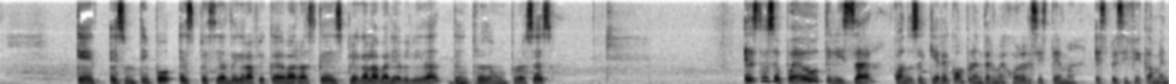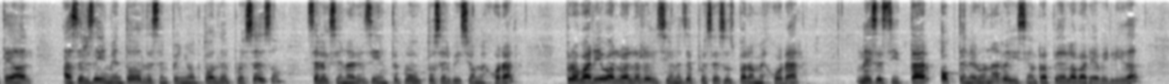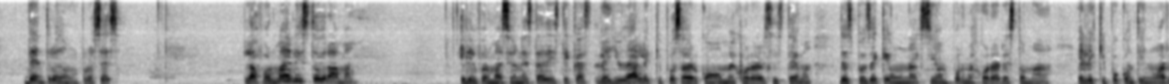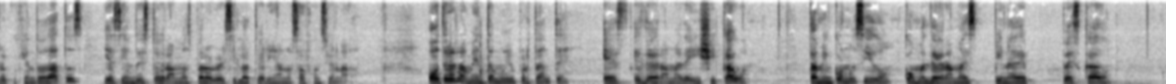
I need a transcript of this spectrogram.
que es un tipo especial de gráfica de barras que despliega la variabilidad dentro de un proceso. Esto se puede utilizar cuando se quiere comprender mejor el sistema, específicamente al hacer seguimiento del desempeño actual del proceso, seleccionar el siguiente producto o servicio a mejorar, probar y evaluar las revisiones de procesos para mejorar, necesitar obtener una revisión rápida de la variabilidad dentro de un proceso. La forma del histograma y la información estadística le ayuda al equipo a saber cómo mejorar el sistema después de que una acción por mejorar es tomada. El equipo continúa recogiendo datos y haciendo histogramas para ver si la teoría nos ha funcionado. Otra herramienta muy importante es el diagrama de Ishikawa también conocido como el diagrama de espina de pescado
